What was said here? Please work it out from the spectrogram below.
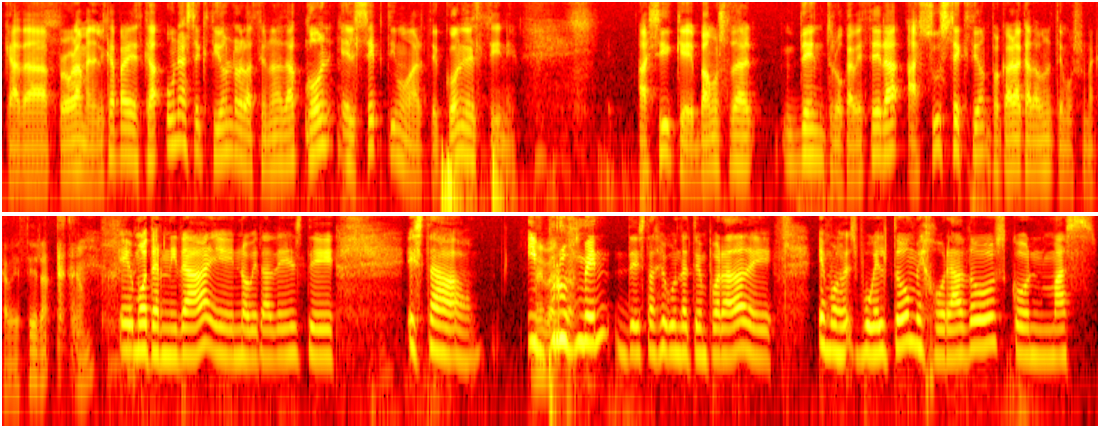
cada programa en el que aparezca, una sección relacionada con el séptimo arte, con el cine. Así que vamos a dar dentro cabecera a su sección, porque ahora cada uno tenemos una cabecera. Eh, modernidad, eh, novedades de esta improvement de esta segunda temporada de hemos vuelto mejorados con más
